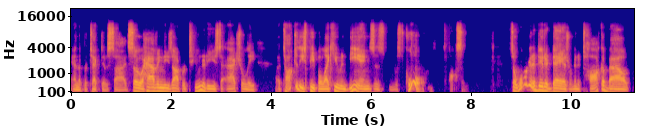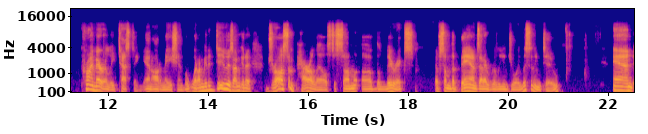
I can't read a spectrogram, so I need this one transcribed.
and the protective side. So having these opportunities to actually uh, talk to these people like human beings is was cool. It's awesome. So what we're going to do today is we're going to talk about primarily testing and automation. But what I'm going to do is I'm going to draw some parallels to some of the lyrics of some of the bands that I really enjoy listening to. And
